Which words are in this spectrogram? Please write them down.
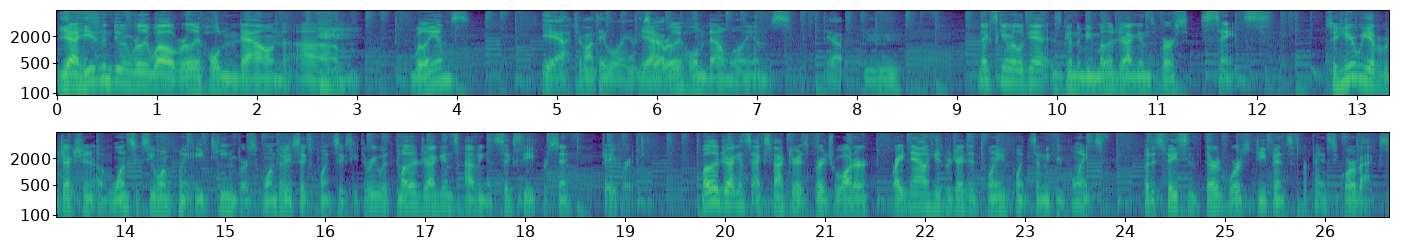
yeah, he's been doing really well, really holding down um, Williams. yeah, Javonte Williams. Yeah, yep. really holding down Williams. Yep. hmm Next game we're looking at is going to be Mother Dragons versus Saints. So here we have a projection of 161.18 versus 136.63, with Mother Dragons having a 68% favorite. Mother Dragon's X Factor is Bridgewater. Right now, he's projected 20.73 points, but is facing the third worst defense for fantasy quarterbacks.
